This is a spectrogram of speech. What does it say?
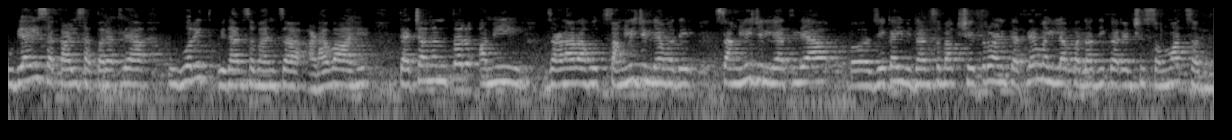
उद्याही सकाळी साताऱ्यातल्या उर्वरित विधानसभांचा आढावा आहे. त्याच्यानंतर आम्ही जाणार आहोत सांगली जिल्ह्यामध्ये. सांगली जिल्ह्यातल्या जे काही विधानसभा क्षेत्र आणि त्यातल्या महिला पदाधिकाऱ्यांशी संवाद साधून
